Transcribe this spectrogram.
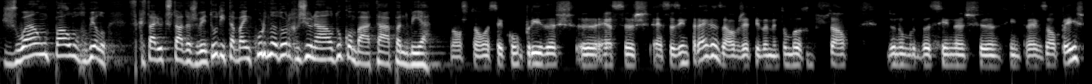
João Paulo Rebelo, secretário de Estado da Juventude e também coordenador regional do combate à pandemia não estão a ser cumpridas uh, essas, essas entregas. Há objetivamente uma redução do número de vacinas uh, entregues ao país.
